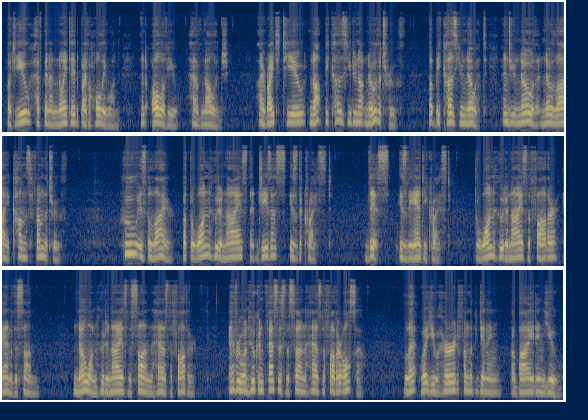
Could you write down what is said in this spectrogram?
But you have been anointed by the Holy One, and all of you have knowledge. I write to you not because you do not know the truth, but because you know it, and you know that no lie comes from the truth. Who is the liar but the one who denies that Jesus is the Christ? This is the Antichrist, the one who denies the Father and the Son. No one who denies the Son has the Father. Everyone who confesses the Son has the Father also. Let what you heard from the beginning abide in you.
